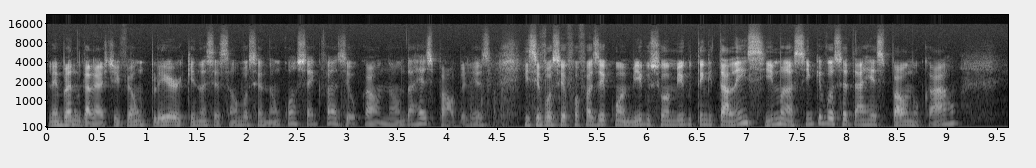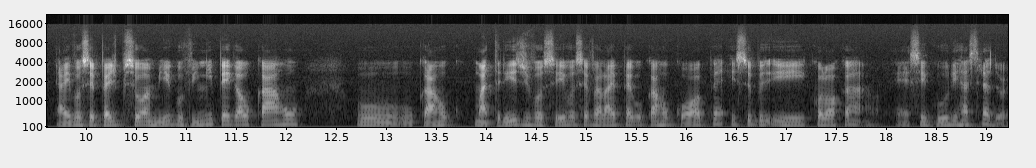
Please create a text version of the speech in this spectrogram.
Lembrando, galera, se tiver um player aqui na sessão, você não consegue fazer. O carro não dá respawn, beleza? E se você for fazer com um amigo, seu amigo tem que estar tá lá em cima assim que você dá respawn no carro. Aí você pede pro seu amigo vir e pegar o carro, o, o carro matriz de você e você vai lá e pega o carro cópia e, sub, e coloca é, seguro e rastreador,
